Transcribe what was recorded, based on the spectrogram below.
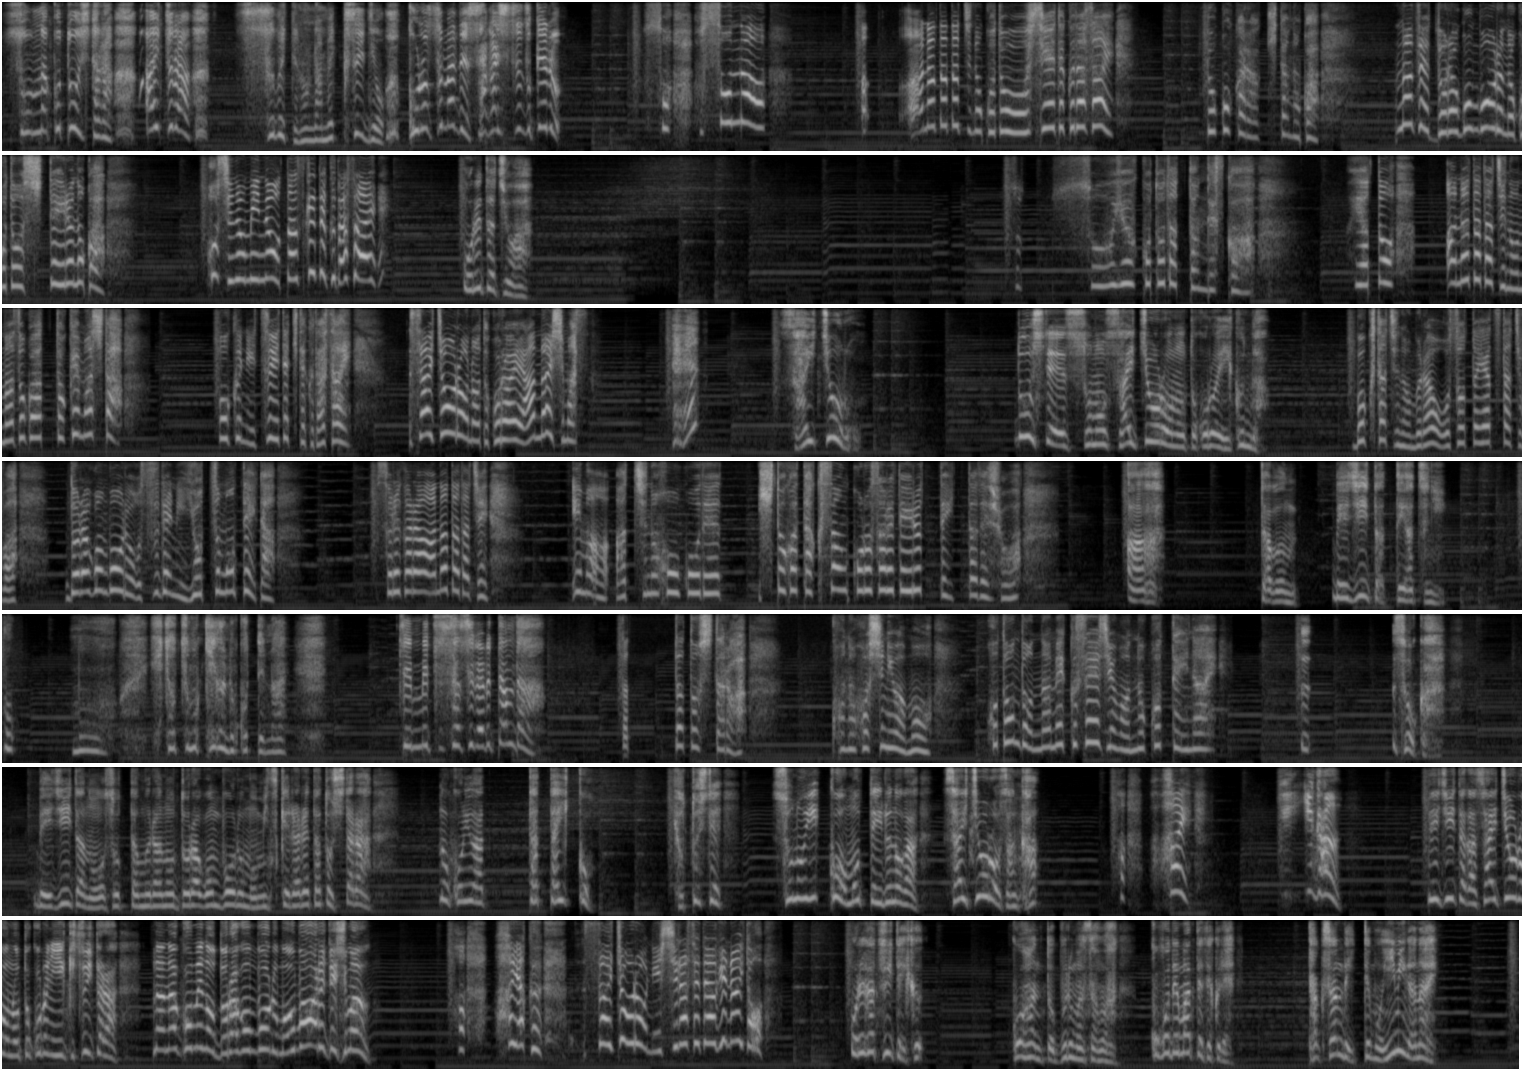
そんなことをしたらあいつら全てのナメック星人を殺すまで探し続ける。そそんなああなたたちのことを教えてください。どこから来たのかなぜドラゴンボールのことを知っているのか星のみんなを助けてください。俺たちはそういうことだったんですか。やっとあなたたちの謎が解けました。僕についてきてください。最長老のところへ案内します。え？最長老？どうしてその最長老のところへ行くんだ？僕たちの村を襲った奴たちはドラゴンボールをすでに4つ持っていた。それからあなたたち今あっちの方向で人がたくさん殺されているって言ったでしょ？ああ多分ベジータってやつに。ももう一つも木が残ってない。全滅させられたんだ。だだとしたらこの星にはもうほとんどナメック星人は残っていない。うそうか。ベジータの襲った村のドラゴンボールも見つけられたとしたら残りはたった1個ひょっとしてその1個を持っているのが最長老さんか？ははい。いいかん。ベジータが最長老のところに行き着いたら7個目のドラゴンボールも奪われてしまう。は早く最長老に知らせてあげないと。俺がついていく。ご飯とブルマさんはここで待っててくれ。たくさんで行っても意味がない。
